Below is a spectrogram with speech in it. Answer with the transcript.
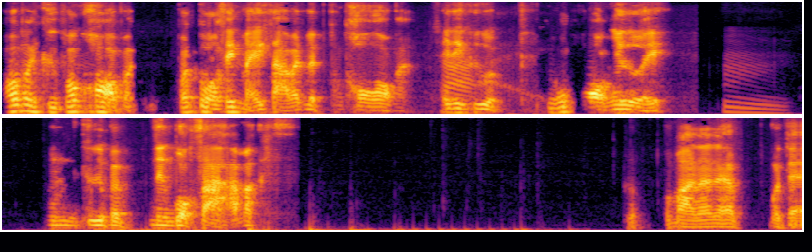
เพราะมันคือเพราะขอบอะเพราะตัวเส้นหมายเลขสามมันแบบทองทองๆอะไอ้นี่คือแบบมันทองเลยอืมมันคือแบบหนึ่งบวกสามอะประมาณนั้นนะครับ หมดแต่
